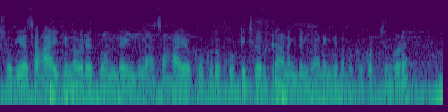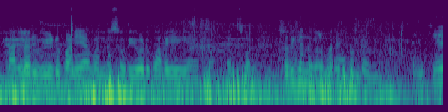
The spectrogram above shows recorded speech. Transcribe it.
ശ്രുതിയെ സഹായിക്കുന്നവരൊക്കെ ഉണ്ടെങ്കിൽ ആ സഹായമൊക്കെ കൂടെ കൂട്ടിച്ചേർക്കുകയാണെങ്കിൽ വേണമെങ്കിൽ നമുക്ക് കുറച്ചും കൂടെ നല്ലൊരു വീട് പണിയാമെന്ന് സുധിയോട് പറയുകയായിരുന്നു. സുധിക്ക് എന്തെങ്കിലും പറയാനുണ്ടായിരുന്നു എനിക്ക്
